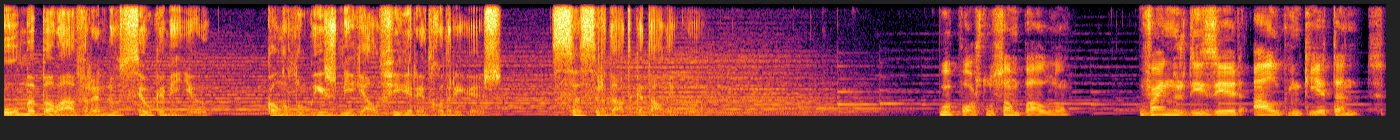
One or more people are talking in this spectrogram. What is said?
Uma palavra no seu caminho, com Luís Miguel Figueiredo Rodrigues, sacerdote católico. O apóstolo São Paulo vai nos dizer algo inquietante.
